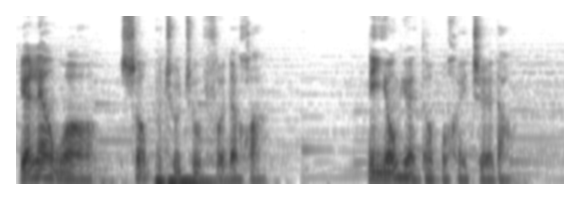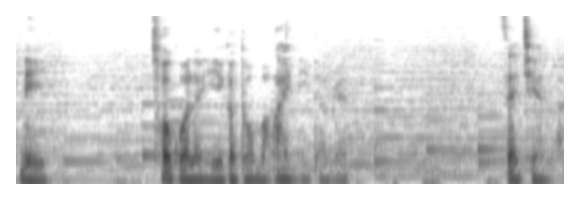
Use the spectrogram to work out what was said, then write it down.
原谅我说不出祝福的话。你永远都不会知道，你错过了一个多么爱你的人。再见了。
